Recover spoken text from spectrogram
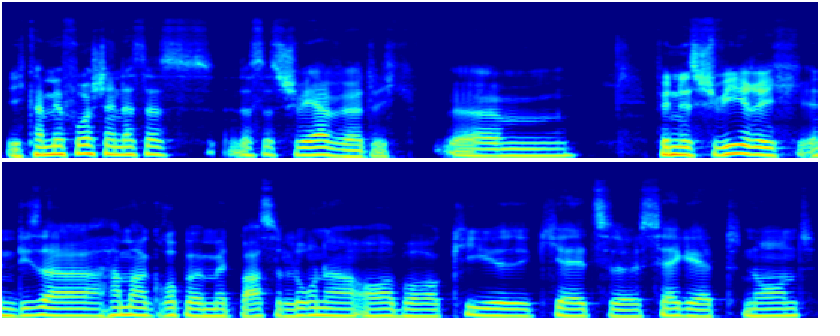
ich kann mir vorstellen, dass das, dass das schwer wird. Ich ähm, finde es schwierig, in dieser Hammergruppe mit Barcelona, Aalborg, Kiel, Kielce, Szeged, Nantes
